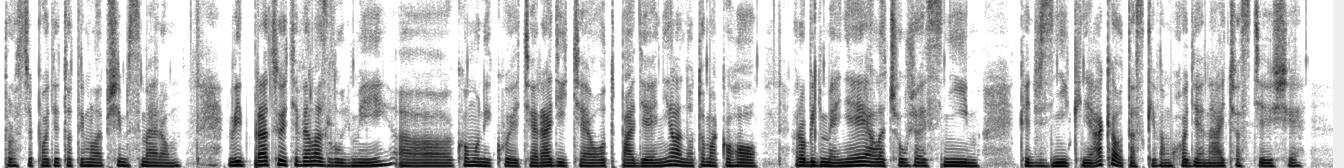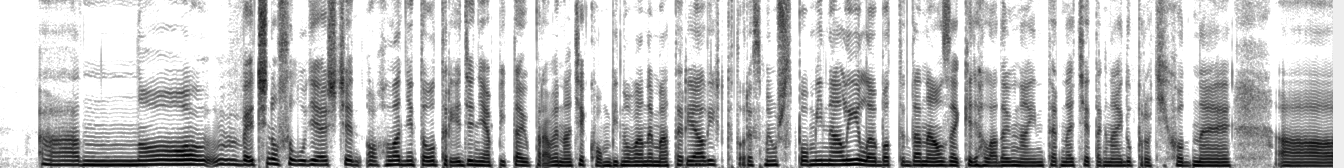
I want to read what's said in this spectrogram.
proste pôjde to tým lepším smerom. Vy pracujete veľa s ľuďmi, komunikujete, radíte o odpade, nielen o tom, ako ho robiť menej, ale čo už aj s ním, keď vznikne. Aké otázky vám chodia najčastejšie? A no, väčšinou sa ľudia ešte ohľadne toho triedenia pýtajú práve na tie kombinované materiály, ktoré sme už spomínali, lebo teda naozaj, keď hľadajú na internete, tak nájdu protichodné uh,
